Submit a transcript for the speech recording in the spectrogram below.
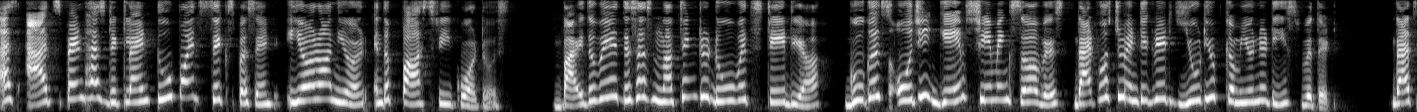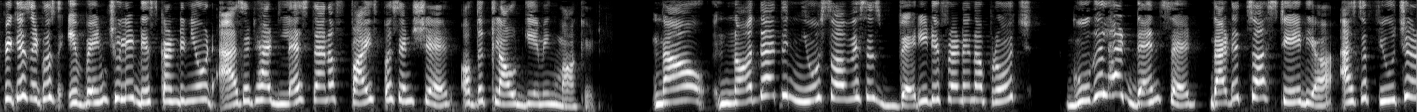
as ad spend has declined 2.6% year on year in the past three quarters. By the way, this has nothing to do with Stadia, Google's OG game streaming service that was to integrate YouTube communities with it. That's because it was eventually discontinued as it had less than a 5% share of the cloud gaming market. Now, not that the new service is very different in approach. Google had then said that it saw Stadia as the future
